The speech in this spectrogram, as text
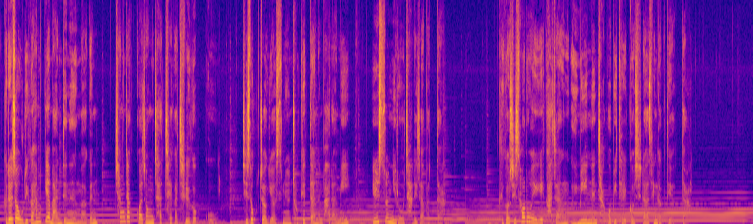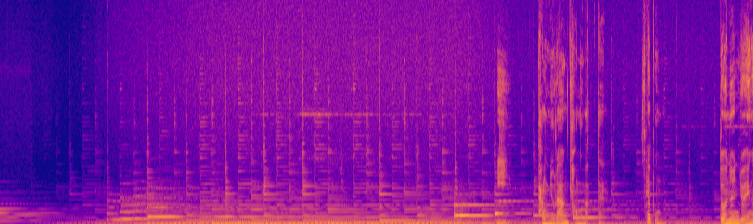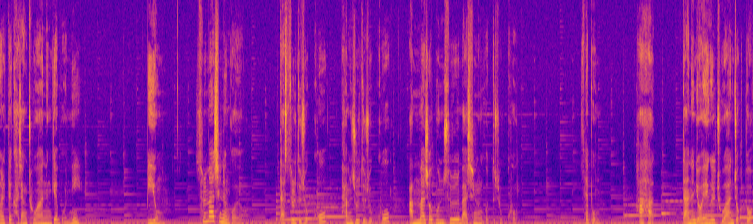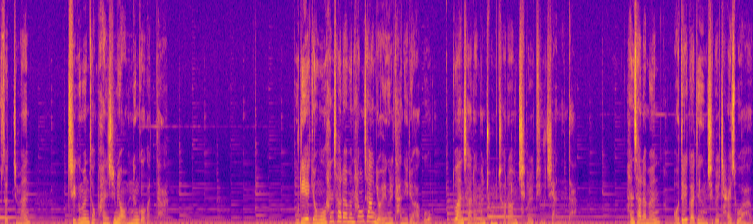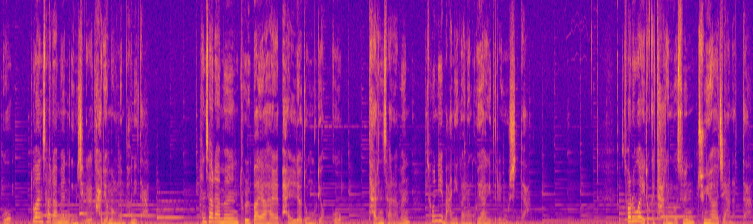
그래서 우리가 함께 만드는 음악은 창작 과정 자체가 즐겁고 지속적이었으면 좋겠다는 바람이 1순위로 자리 잡았다. 그것이 서로에게 가장 의미 있는 작업이 될 것이라 생각되었다. 이 박유랑 경음악단 세봄 너는 여행할 때 가장 좋아하는 게 뭐니? 미용 술 마시는 거요. 낮술도 좋고 밤술도 좋고 안 마셔본 술 마시는 것도 좋고. 세봄. 하핫. 나는 여행을 좋아한 적도 없었지만 지금은 더 관심이 없는 것 같아. 우리의 경우 한 사람은 항상 여행을 다니려 하고 또 한 사람은 좀처럼 집을 비우지 않는다. 한 사람은 어딜 가든 음식을 잘 소화하고 또 한 사람은 음식을 가려 먹는 편이다. 한 사람은 돌봐야 할 반려동물이 없고 다른 사람은 손이 많이 가는 고양이들을 모신다. 서로가 이렇게 다른 것은 중요하지 않았다.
